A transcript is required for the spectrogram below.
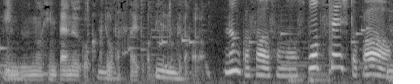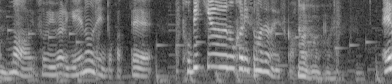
うん、人軍の身体能力を拡張させたりとかもしてるわけだから、なんかさそのスポーツ選手とか、うん。まあそういういわゆる芸能人とかって飛び級のカリスマじゃないですか。はいはいはい選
